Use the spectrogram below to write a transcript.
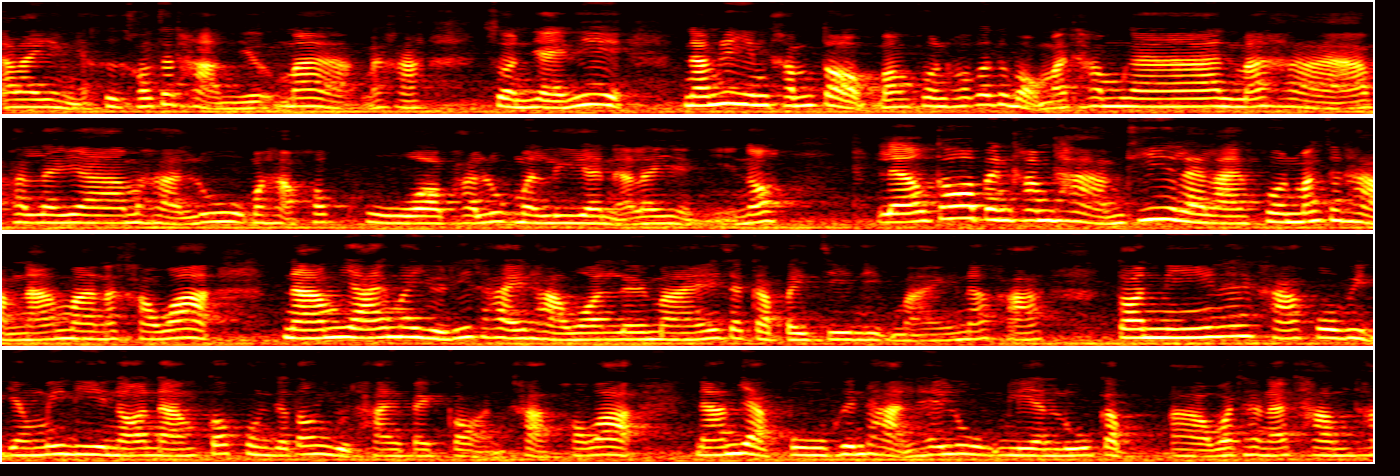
อะไรอย่างเงี้ยคือเขาจะถามเยอะมากนะคะ ส่วนใหญ่ที่น้ำได้ยินคำตอบบางคนเขาก็จะบอกมาทำงาน มาหาภรรยามาหาลูกมาหาครอบครัวพาลูกมาเรียนอะไรอย่างนี้เนาะ แล้วก็เป็นคำถามที่หลาย ๆ คนมักจะถามน้ำมานะคะว่า น้ำย้ายมาอยู่ที่ไทยถาวรเลยไหมจะกลับไปจีนอีกไหมนะคะ ตอนนี้นะคะโควิดยังไม่ดีเนาะน้ำก็คงจะต้องอยู่ไทยไปก่อนค่ะ เพราะว่าน้ำอยากปูพื้นฐานให้ลูกเรียนรู้กับวัฒนธรรมไท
